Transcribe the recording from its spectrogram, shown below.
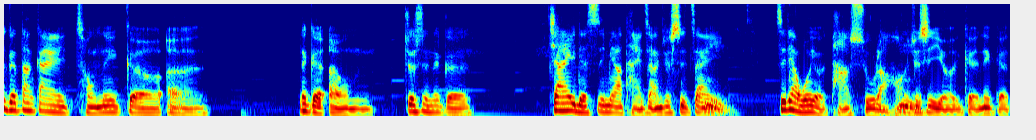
这个大概从那个呃，那个嗯，就是那个嘉义的寺庙台长，就是在资料我有爬书了哈，就是有一个那个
